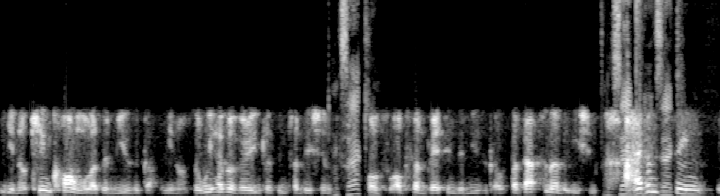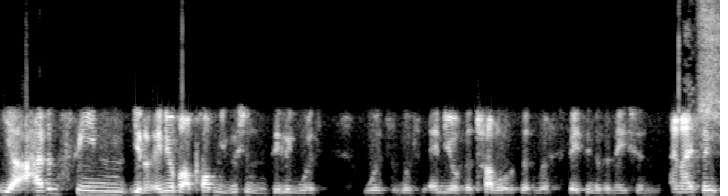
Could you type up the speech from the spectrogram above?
you know, King Kong was a musical, you know, so we have a very interesting tradition Exactly. of of subverting the musical, but that's another issue. Exactly, I haven't exactly. seen, yeah, I haven't seen, you know, any of our pop musicians dealing with with with any of the troubles that we're facing as a nation. And I think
